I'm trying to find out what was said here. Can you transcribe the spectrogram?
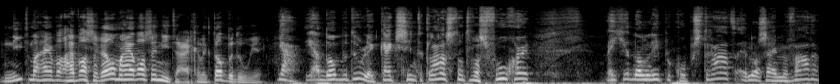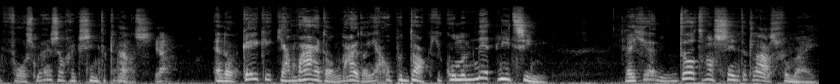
niet, maar hij, hij was er wel, maar hij was er niet eigenlijk. Dat bedoel je? Ja, ja, dat bedoel ik. Kijk, Sinterklaas, dat was vroeger. Weet je, dan liep ik op straat en dan zei mijn vader: Volgens mij zag ik Sinterklaas. Ja. En dan keek ik, ja, waar dan? Waar dan? Ja, op het dak. Je kon hem net niet zien. Weet je, dat was Sinterklaas voor mij.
